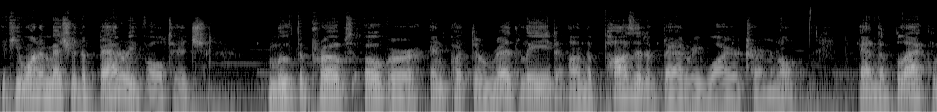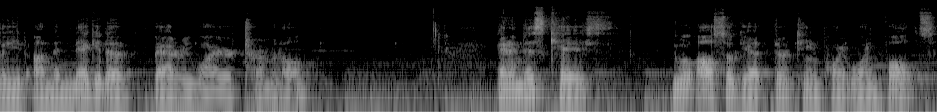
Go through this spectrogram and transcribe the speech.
If you want to measure the battery voltage, move the probes over and put the red lead on the positive battery wire terminal and the black lead on the negative battery wire terminal. And in this case, you will also get 13.1 volts.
